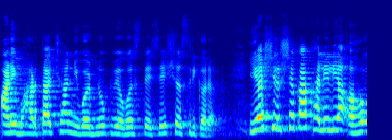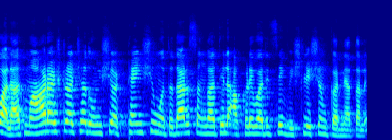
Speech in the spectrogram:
आणि भारताच्या निवडणूक व्यवस्थेचे शस्त्रीकरण. या शीर्षकाखालील या अहवालात महाराष्ट्राच्या दोनशे अठ्ठ्याऐंशी मतदारसंघातील आकडेवारीचे विश्लेषण करण्यात आले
